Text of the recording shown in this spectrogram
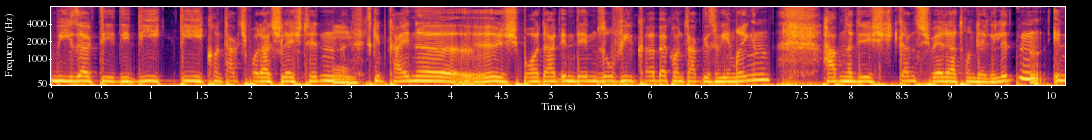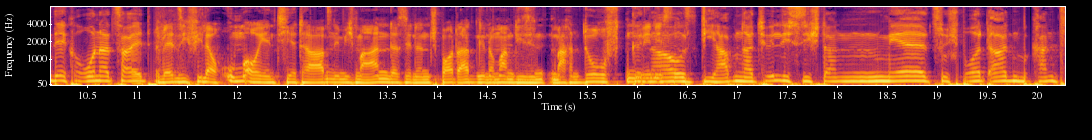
wie gesagt, die, die, die, die Kontaktsportart schlechthin. Mhm. Es gibt keine äh, Sportart, in dem so viel Körperkontakt ist wie im Ringen. haben natürlich ganz schwer darunter gelitten in der Corona-Zeit. Da werden sich viele auch umorientiert haben, nehme ich mal an, dass sie dann Sportarten genommen haben, die sie machen durften Genau, wenigstens. die haben natürlich sich dann mehr zu Sportarten bekannt,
